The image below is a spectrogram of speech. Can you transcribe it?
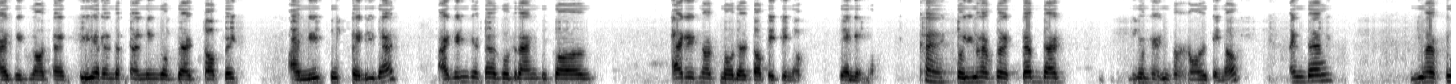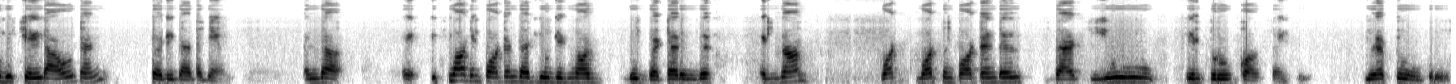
I did not have clear understanding of that topic. I need to study that. I didn't get a good rank because I did not know that topic enough, well enough. Correct. So you have to accept that you didn't know it enough and then you have to be chilled out and study that again. And the eh, it's not important that you did not do better in this exam. What what's important is that you improve constantly. You have to improve.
